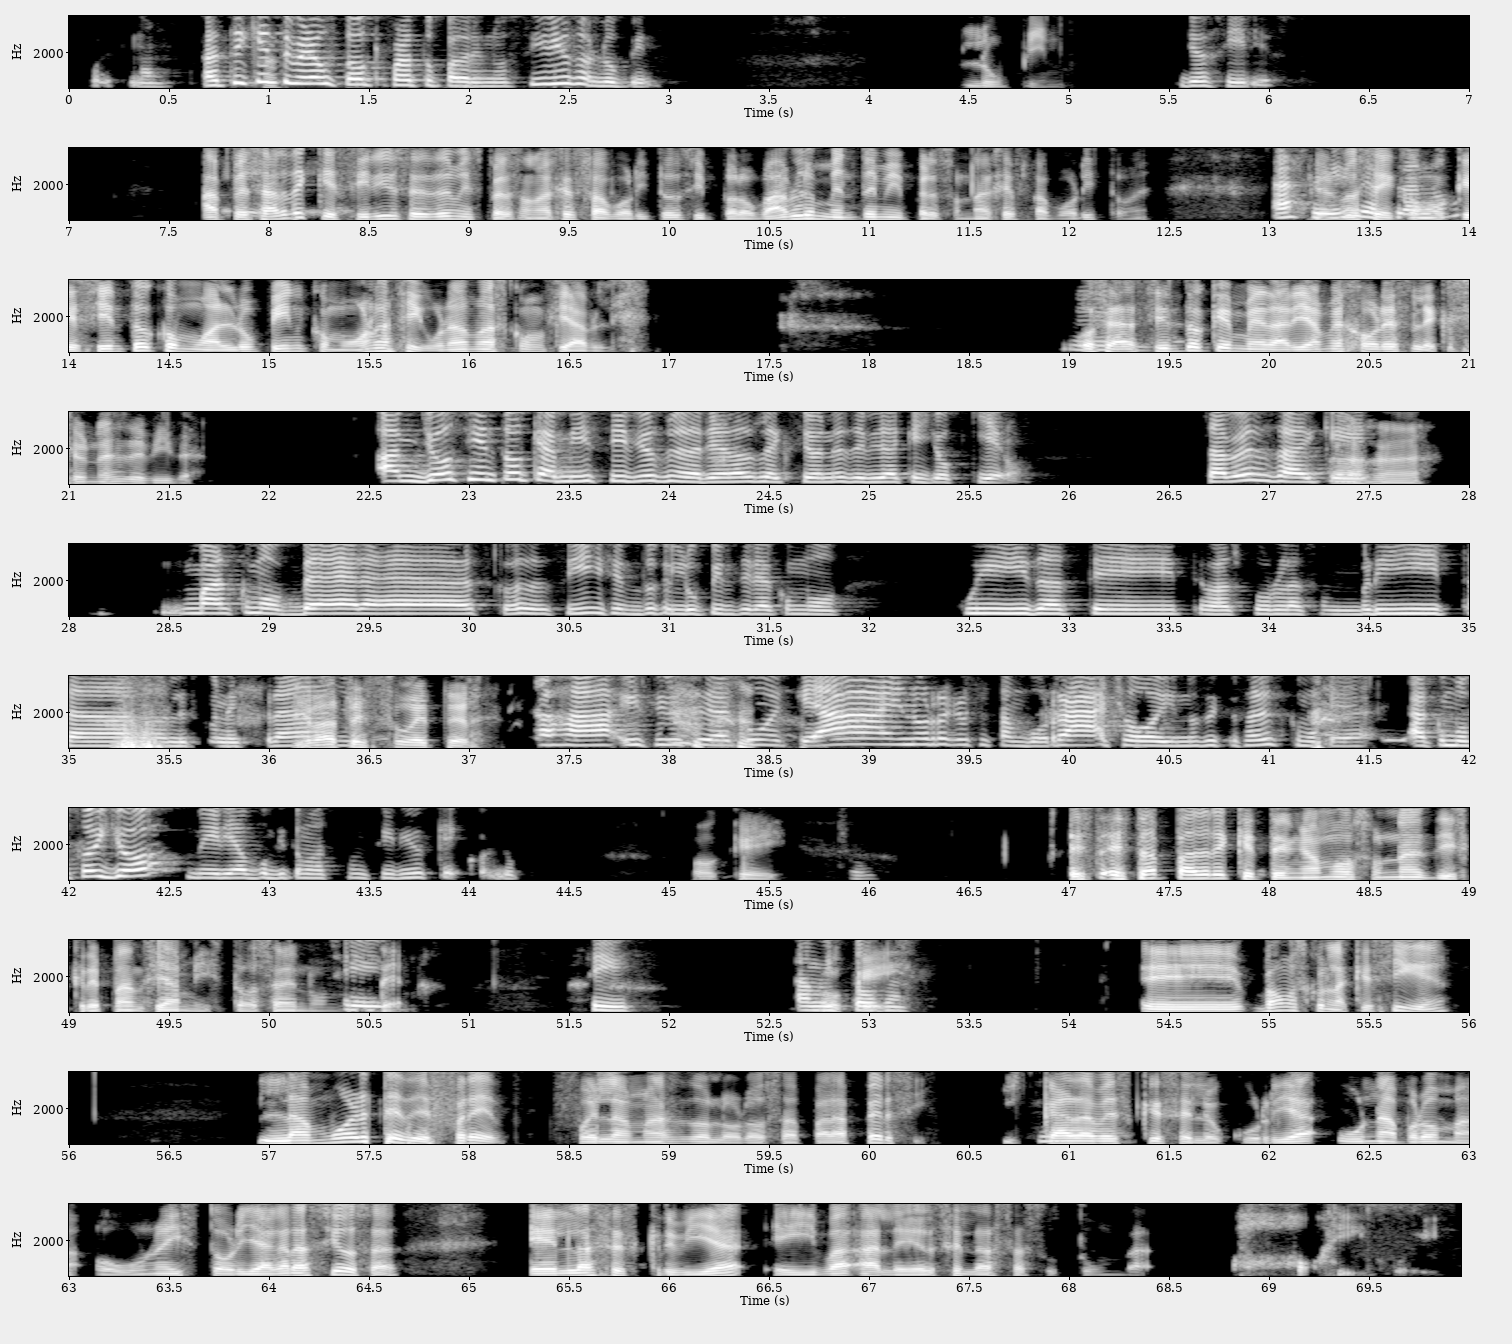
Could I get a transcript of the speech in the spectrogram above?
pues no. ¿A ti quién te hubiera gustado que fuera tu padrino? ¿Sirius o Lupin? Lupin. Yo Sirius. A pesar de que Sirius es de mis personajes favoritos y probablemente mi personaje favorito, ¿eh? Ah, sí, Pero no sé, como que siento como a Lupin como una figura más confiable. O sea, Mm. siento que me daría mejores lecciones de vida. Yo siento que a mí Sirius me daría las lecciones de vida que yo quiero. ¿Sabes? O sea, que Ajá. más como badass, cosas así. Y siento que Lupin sería como, cuídate, te vas por la sombrita, no hables con extraños. Llévate suéter. Ajá, y Sirius sería como de que, ay, no regreses tan borracho y no sé qué, ¿sabes? Como que, a como soy yo, me iría un poquito más con Sirius que con Lupin. Ok. Está, está padre que tengamos una discrepancia amistosa en un Sí. tema. Sí, amistosa. Ok. Eh, vamos con la que sigue. La muerte de Fred fue la más dolorosa para Percy, y cada vez que se le ocurría una broma o una historia graciosa, él las escribía e iba a leérselas a su tumba. Ay, güey.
